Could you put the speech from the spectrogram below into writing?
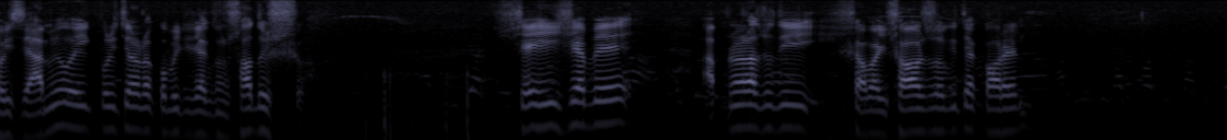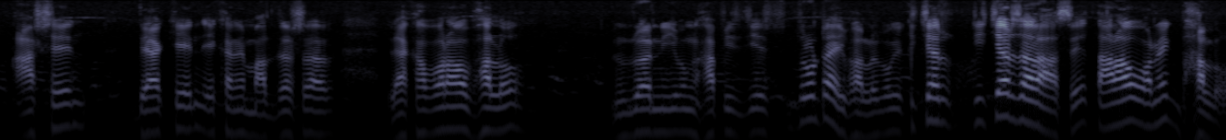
হয়েছে। আমিও এই পরিচালনা কমিটির একজন সদস্য। সেই হিসাবে আপনারা যদি সবাই সহযোগিতা করেন আসেন দেখেন এখানে মাদ্রাসার লেখাপড়াও ভালো নুরানি এবং হাফিজ যে দুটোটাই ভালো এবং টিচার টিচার যারা আছে, তারাও অনেক ভালো।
